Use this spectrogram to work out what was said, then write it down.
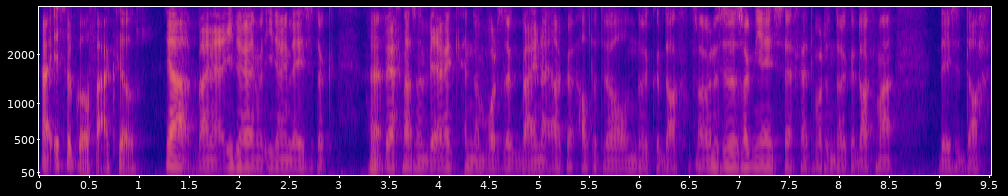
Nou, is ook wel vaak zo. Ja, bijna iedereen, want iedereen leest het ook. Op weg naar zijn werk. En dan wordt het ook bijna elke, altijd wel een drukke dag of zo. En dan zullen ze ook niet eens zeggen, het wordt een drukke dag, maar deze dag...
